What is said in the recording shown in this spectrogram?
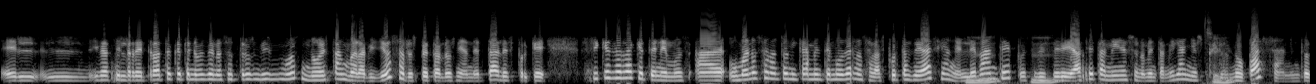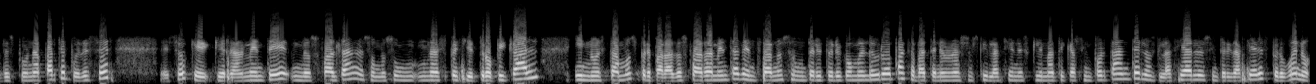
el, el, el retrato que tenemos de nosotros mismos no es tan maravilloso respecto a los neandertales, porque sí que es verdad que tenemos a humanos anatómicamente modernos a las puertas de Asia, en el Levante, pues desde hace también eso 90.000 años, pero no pasan. Entonces, por una parte puede ser eso, que, que realmente nos faltan, somos una especie tropical y no estamos preparados para realmente adentrarnos en un territorio como el de Europa, que va a tener unas oscilaciones climáticas importantes, los glaciares, los interglaciares, pero bueno,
